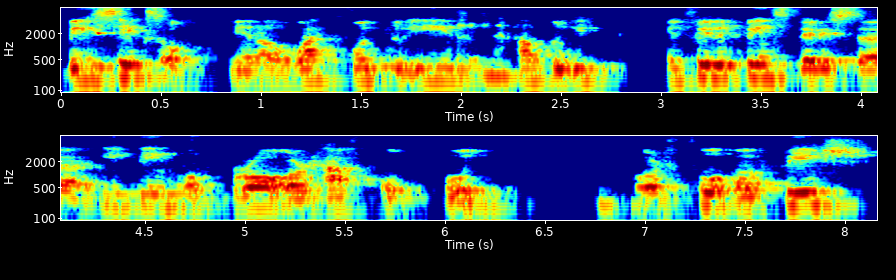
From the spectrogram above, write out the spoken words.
basics of you know what food to eat, how to eat. In Philippines, there is uh, eating of raw or half-cooked food, or food, or fish,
